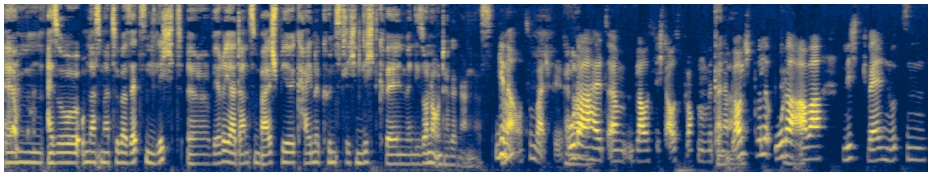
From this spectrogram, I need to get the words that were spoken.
Ähm, also um das mal zu übersetzen, Licht äh, wäre ja dann zum Beispiel keine künstlichen Lichtquellen, wenn die Sonne untergegangen ist. Ne? Genau, ne? zum Beispiel. Genau. Oder halt ähm, blaues Licht ausblocken mit genau. einer Blaulichtbrille oder genau. aber Lichtquellen nutzen,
